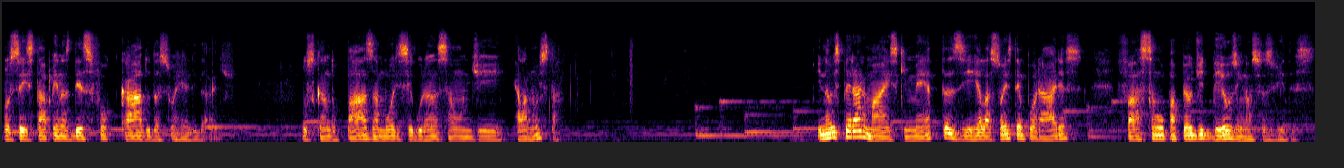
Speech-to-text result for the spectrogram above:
Você está apenas desfocado da sua realidade buscando paz, amor e segurança onde ela não está. E não esperar mais que metas e relações temporárias façam o papel de Deus em nossas vidas.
